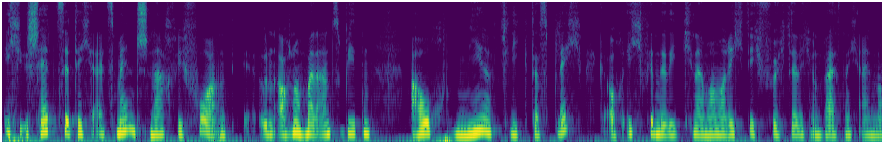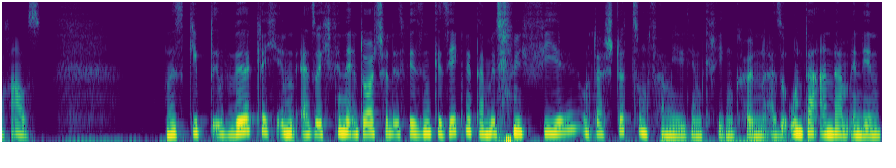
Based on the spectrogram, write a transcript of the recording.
ich schätze dich als Mensch nach wie vor und, und auch nochmal anzubieten, auch mir fliegt das Blech weg. Auch ich finde die Kindermama richtig fürchterlich und weiß nicht einen noch aus. Und es gibt wirklich, in, also ich finde in Deutschland ist, wir sind gesegnet damit, wie viel Unterstützung Familien kriegen können. Also unter anderem in den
